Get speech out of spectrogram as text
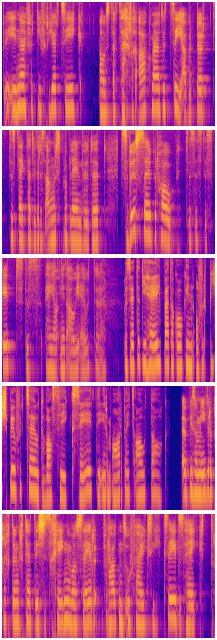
bei ihnen für die Früherziehung als tatsächlich angemeldet sind. Aber dort, das zeigt halt wieder ein anderes Problem, weil dort das Wissen überhaupt, dass es das gibt, das haben halt nicht alle Eltern. Was hat die Heilpädagogin auch für Beispiele erzählt, was sie sieht in ihrem Arbeitsalltag? Etwas, was mich eindrücklich gedacht hat, ist ein Kind, das sehr verhaltensauffällig war. Das hat den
